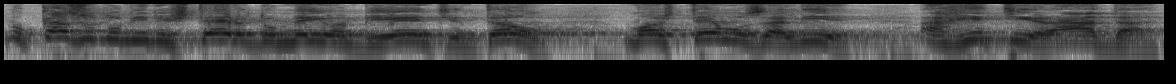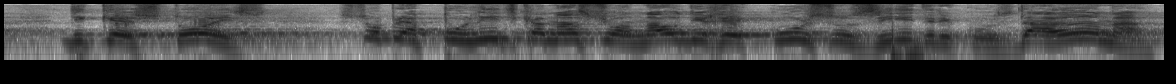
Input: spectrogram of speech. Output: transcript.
No caso do Ministério do Meio Ambiente, então, nós temos ali a retirada de questões sobre a Política Nacional de Recursos Hídricos, da ANA,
